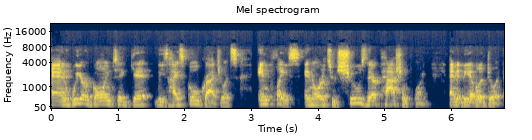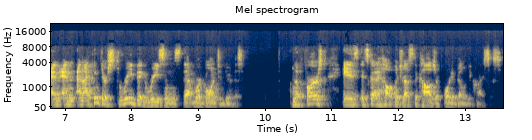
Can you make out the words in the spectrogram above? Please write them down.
And we are going to get these high school graduates in place in order to choose their passion point and to be able to do it. And, and, and I think there's three big reasons that we're going to do this. the first is it's going to help address the college affordability crisis.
